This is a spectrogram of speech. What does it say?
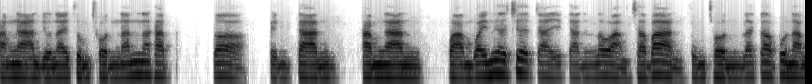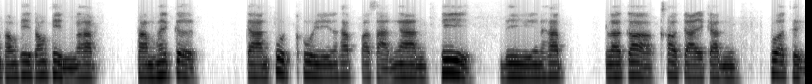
ทำงานอยู่ในชุมชนนั้นนะครับ ก็เป็นการทำงานความไว้เนื้อเชื่อใจกันระหว่างชาวบ้านชุมชน และก็ผู้นำท้องที่ท้องถิ่นนะครับทำให้เกิดการพูดคุยนะครับ ประสานงานที่ดีนะครับ แล้วก็เข้าใจกัน ทั่วถึง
